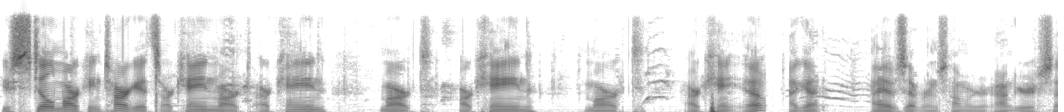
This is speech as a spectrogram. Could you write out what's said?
You're still marking targets. Arcane marked. Arcane marked. Arcane marked. Arcane. Oh, I got. I have Zevrim's hunger. Hunger. So,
